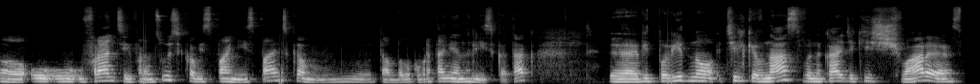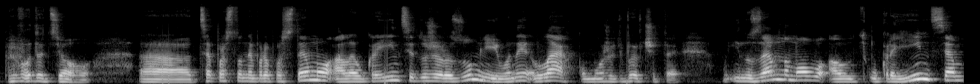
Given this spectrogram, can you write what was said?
Е, У, у, у Франції французька, в Іспанії іспанська, там Великобританія англійська, так? Е, Відповідно, тільки в нас виникають якісь чвари з приводу цього. Це просто неприпустимо, але українці дуже розумні і вони легко можуть вивчити іноземну мову, а от українцям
